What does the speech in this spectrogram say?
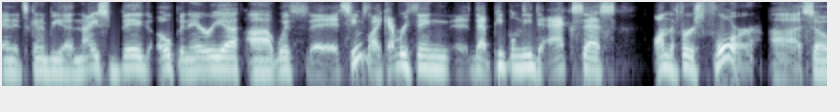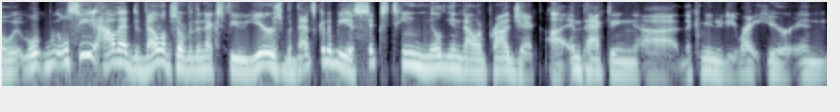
and it's going to be a nice big open area uh, with, it seems like everything that people need to access on the first floor. Uh, so we'll we'll see how that develops over the next few years, but that's going to be a sixteen million dollar project uh, impacting uh, the community right here in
